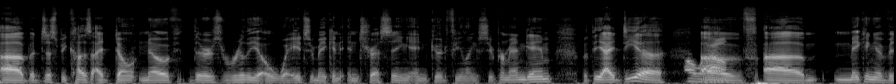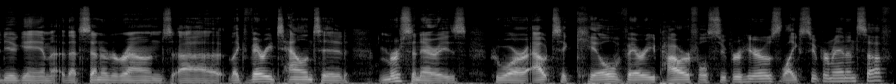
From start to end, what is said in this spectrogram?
Uh, but just because I don't know if there's really a way to make an interesting and good feeling Superman game, but the idea Oh, wow. of um, making a video game that's centered around uh, like very talented mercenaries who are out to kill very powerful superheroes like Superman and stuff,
